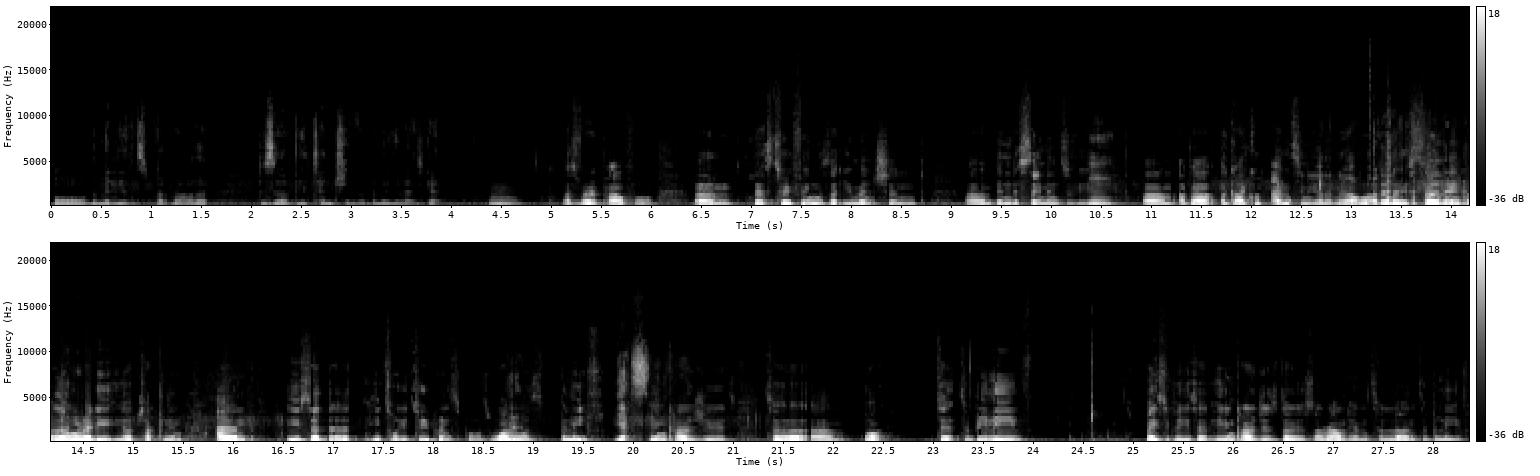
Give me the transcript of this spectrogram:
or the millions, but rather deserve the attention that the millionaires get. That's very powerful. Um, there's two things that you mentioned um, in the same interview um, about a guy called Anthony. I don't know. I, I don't know his surname, but already you're chuckling. And you said that he taught you two principles. One Yeah. was belief. Yes. He encouraged you to um, well to, to believe. Basically, he said he encourages those around him to learn to believe,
